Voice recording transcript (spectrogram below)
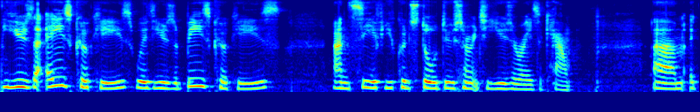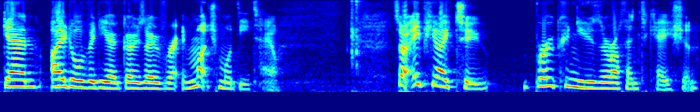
user A's cookies with user B's cookies and see if you could still do something to user A's account. Um, again, IDOR video goes over it in much more detail. So API 2, broken user authentication.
